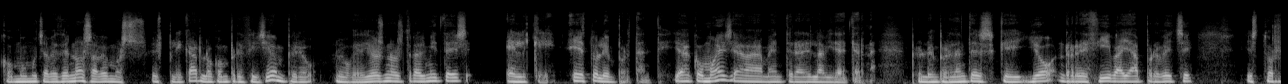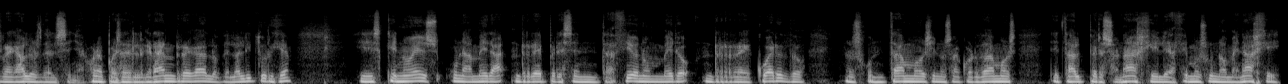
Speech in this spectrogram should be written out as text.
como muchas veces no sabemos explicarlo con precisión, pero lo que Dios nos transmite es el qué. Esto es lo importante. Ya como es, ya me enteraré en la vida eterna. Pero lo importante es que yo reciba y aproveche estos regalos del Señor. Bueno, pues el gran regalo de la liturgia es que no es una mera representación, un mero recuerdo. Nos juntamos y nos acordamos de tal personaje, le hacemos un homenaje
